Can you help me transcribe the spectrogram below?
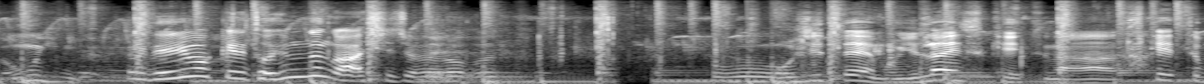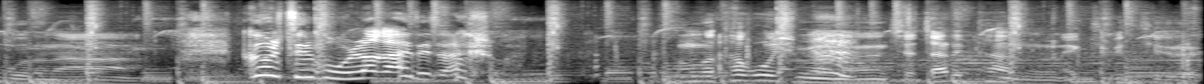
너무 힘들어요. 여기 내리막길이 더 힘든 거 아시죠, 여러분? 오. 오실 때 뭐 인라인 스케이트나 스케이트보드나 그걸 들고 올라가야 되잖아. 그러면. 그런 거 타고 오시면은 진짜 짜릿한 액티비티를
